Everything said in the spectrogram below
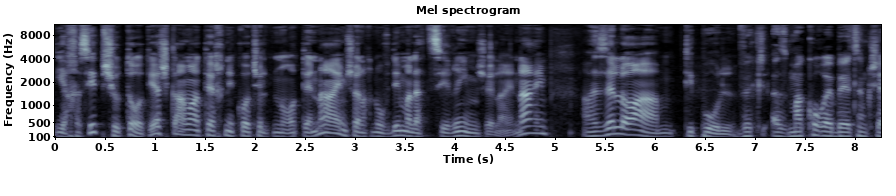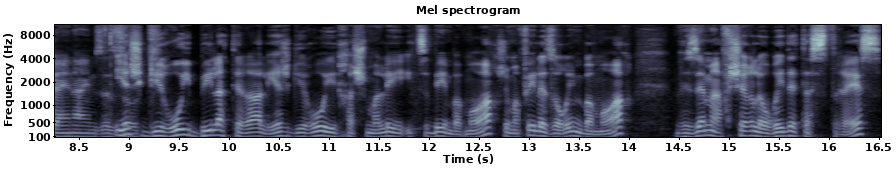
יחסית פשוטות יש כמה טכניקות של תנועות עיניים שאנחנו עובדים על הצירים של העיניים אבל זה לא הטיפול. אז מה קורה בעצם כשהעיניים זזות? יש גירוי בילטרלי יש גירוי חשמלי עצבי במוח שמפעיל אזורים במוח וזה מאפשר להוריד את הסטרס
